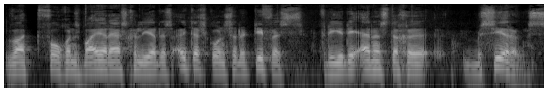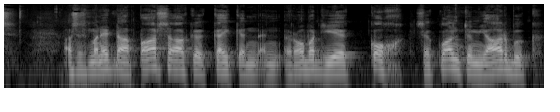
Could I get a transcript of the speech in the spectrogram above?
wat volgens baie regsgeleerdes uiters konservatief is vir hierdie ernstige beserings. As ons maar net na 'n paar sake kyk in in Robert J. Koch se Quantum Jaarboek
